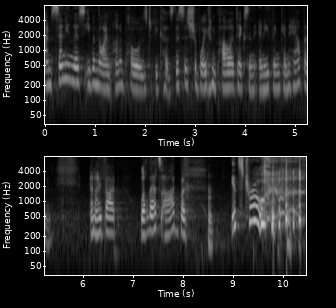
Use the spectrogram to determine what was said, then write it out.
I'm sending this even though I'm unopposed because this is Sheboygan politics and anything can happen. And I thought, well, that's odd, but it's true.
